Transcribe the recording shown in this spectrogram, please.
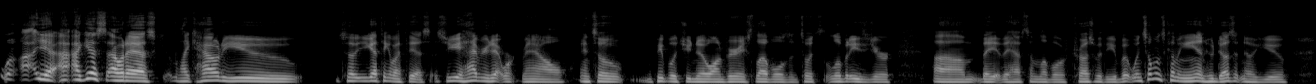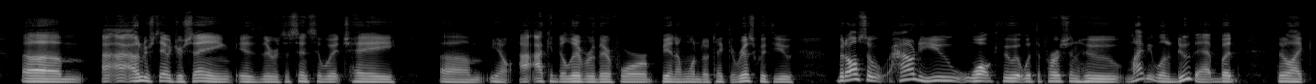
well, yeah, I guess I would ask, like, how do you? So you got to think about this. So you have your network now, and so the people that you know on various levels, and so it's a little bit easier. Um, they they have some level of trust with you. But when someone's coming in who doesn't know you, um, I, I understand what you're saying. Is there is a sense in which, hey, um, you know, I, I can deliver, therefore being unwilling to take the risk with you. But also, how do you walk through it with the person who might be willing to do that, but they're like,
